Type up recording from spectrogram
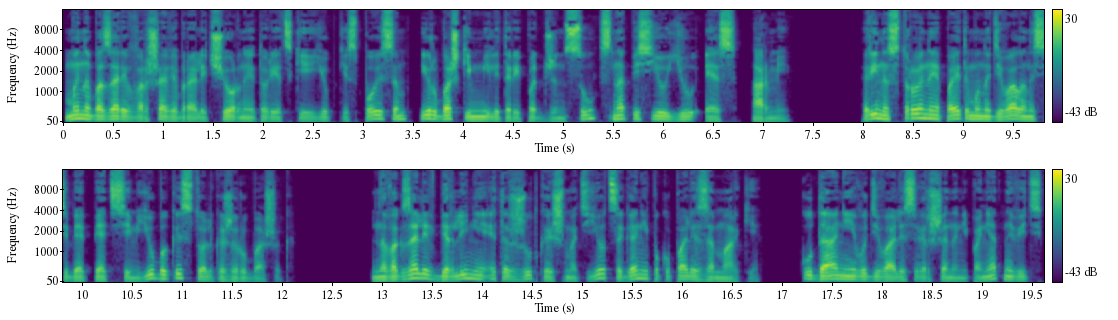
Мы на базаре в Варшаве брали черные турецкие юбки с поясом и рубашки милитари под джинсу с надписью US Army. Рина стройная, поэтому надевала на себя 5-7 юбок и столько же рубашек. На вокзале в Берлине это жуткое шматье цыгане покупали за марки. Куда они его девали, совершенно непонятно, ведь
